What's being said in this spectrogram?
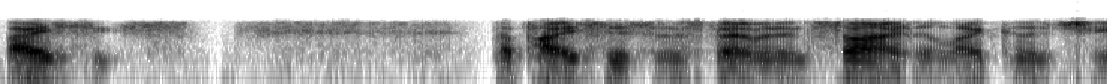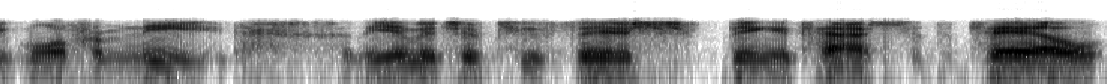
Pisces. The Pisces is a feminine sign and likely to achieve more from need. The image of two fish being attached at the tail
